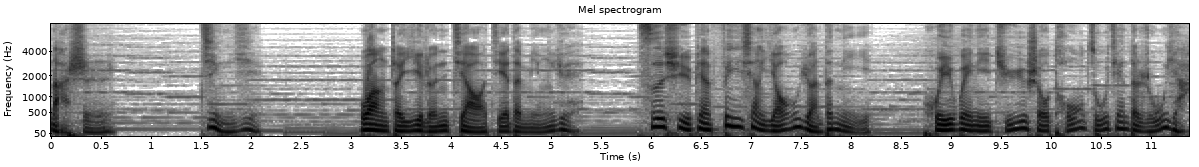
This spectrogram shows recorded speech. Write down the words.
那时，静夜，望着一轮皎洁的明月，思绪便飞向遥远的你，回味你举手投足间的儒雅，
